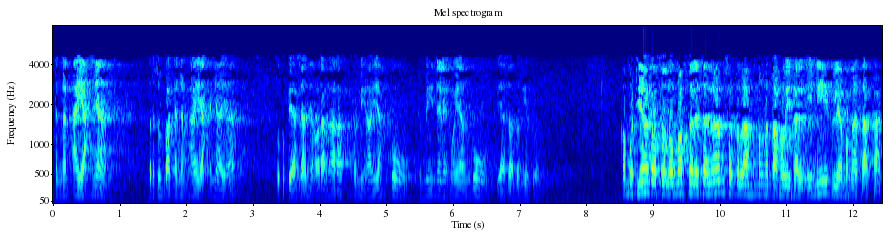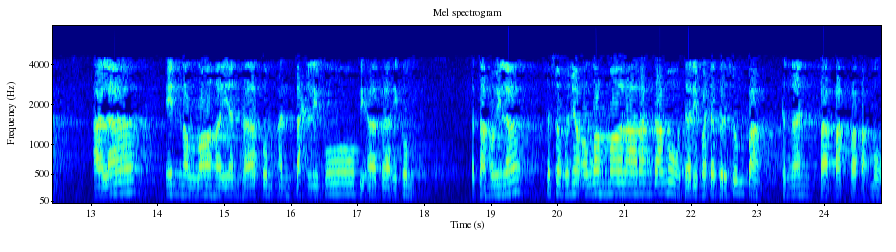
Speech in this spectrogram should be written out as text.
dengan ayahnya. Bersumpah dengan ayahnya ya. Itu kebiasaannya orang Arab demi ayahku, demi nenek moyangku, biasa begitu. Kemudian Rasulullah sallallahu alaihi wasallam setelah mengetahui hal ini beliau mengatakan, "Ala innallaha yanhaakum an tahlifu bi abaikum." Ketahuilah sesungguhnya Allah melarang kamu daripada bersumpah dengan bapak-bapakmu.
